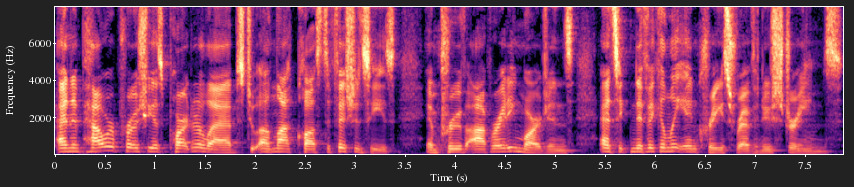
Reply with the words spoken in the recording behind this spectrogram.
and empower Proscia's partner labs to unlock cost efficiencies, improve operating margins, and significantly increase revenue streams.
